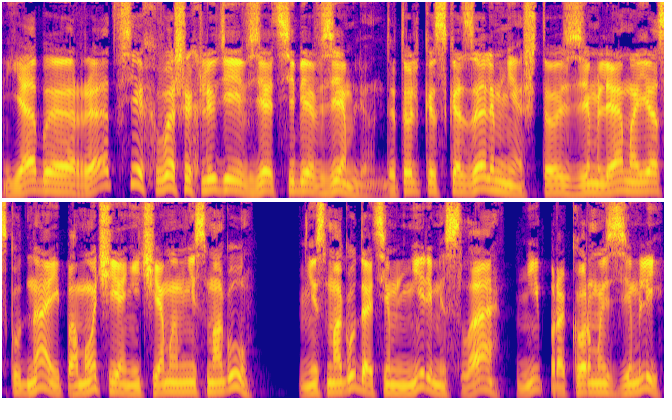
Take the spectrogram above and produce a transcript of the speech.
«Я бы рад всех ваших людей взять себе в землю, да только сказали мне, что земля моя скудна, и помочь я ничем им не смогу. Не смогу дать им ни ремесла, ни прокорма с земли.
